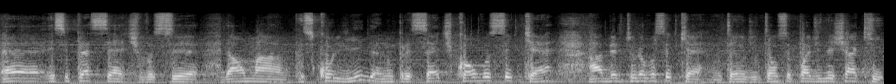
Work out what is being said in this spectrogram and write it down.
é esse preset. Você dá uma escolhida no preset qual você quer, a abertura você quer, entende? Então você pode deixar aqui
